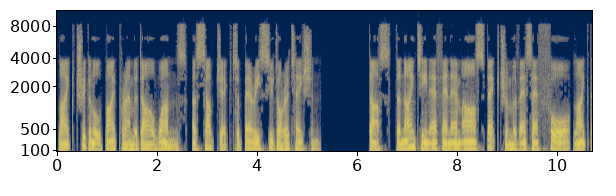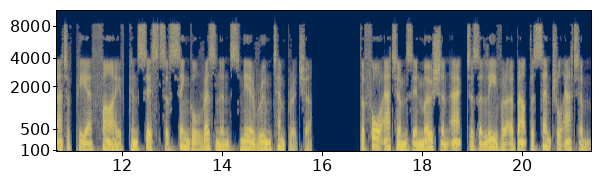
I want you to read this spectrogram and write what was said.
like trigonal bipyramidal ones, are subject to Berry pseudorotation. Thus, the 19F-NMR spectrum of SF4 like that of PF5 consists of single resonance near room temperature. The four atoms in motion act as a lever about the central atom,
